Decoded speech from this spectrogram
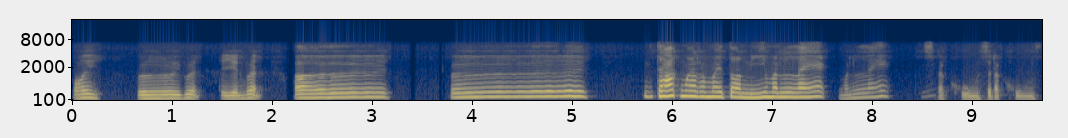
โอ้ยเอ้ยเพื่อนใจเย็นเพื่อนเอ้ยเอ้ย ทักมาทำไมตอนนี้มันแลกมันแลกสะคุงสะคุงส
